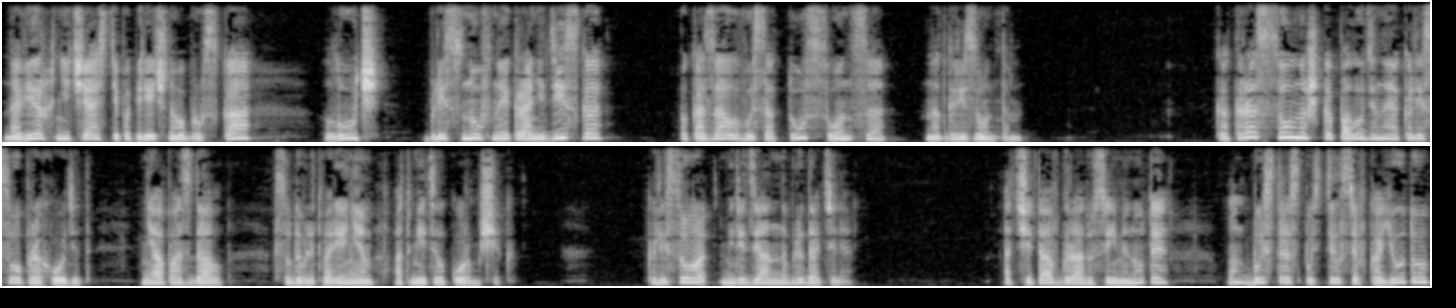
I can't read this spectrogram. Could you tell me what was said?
на верхней части поперечного бруска, луч, блеснув на экране диска, показал высоту солнца над горизонтом. Как раз солнышко полуденное колесо проходит, не опоздал, с удовлетворением отметил кормщик. Колесо — меридиан наблюдателя. Отсчитав градусы и минуты, он быстро спустился в каюту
